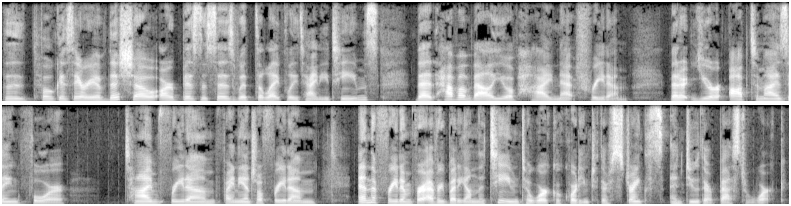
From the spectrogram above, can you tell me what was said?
the focus area of this show are businesses with delightfully tiny teams that have a value of high net freedom, that you're optimizing for time freedom, financial freedom, and the freedom for everybody on the team to work according to their strengths and do their best work.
